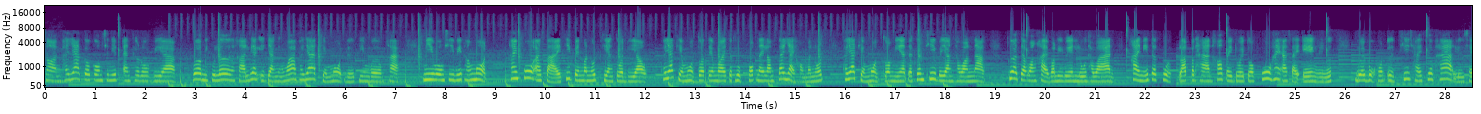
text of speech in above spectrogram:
หนอนพยาธิตัวกลมชนิดแอนเทโรเบียเวอร์มิคูเลอร์นะคะ เรียกอีกอย่างหนึ่งว่าพยาธิเข็มหมดหรือพิมเวิร์มค่ะ มีวงชีวิตทั้งหมด ให้ผู้อาศัยที่เป็นมนุษย์เพียงตัวเดียว พยาธิเข็มหมดตัวเต็มวัยจะถูกพบในลำไส้ใหญ่ของมนุษย์ พยาธิเข็มหมดตัวเมียจะเคลื่อนที่ไปยังทวารหนัก เพื่อจะวางไข่บริเวณรูทวาร ไข่นี้จะถูกรับประทานเข้าไปโดยตัวผู้ให้อาศัยเองหรือ โดยบุคคลอื่นที่ใช้เสื้อผ้าหรือใช้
